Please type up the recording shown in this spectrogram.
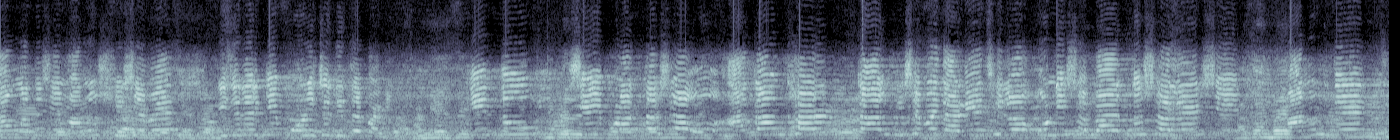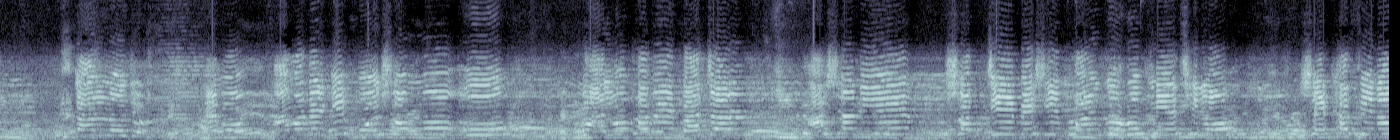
বাংলাদেশের মানুষ হিসেবে নিজেদেরকে পরিচয় দিতে পারি। কিন্তু সেই প্রত্যাশা ও আকাঙ্ক্ষার কাল হিসেবে দাঁড়িয়েছিল উনিশশো বাহাত্তর সালের সেই মানুষদের কাল নজর। এবং আমাদেরকে বৈষম্য ও ভালোভাবে বাঁচার আশা নিয়ে সবচেয়ে বেশি ভয়ঙ্কর রূপ নিয়েছিল শেখ হাসিনা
